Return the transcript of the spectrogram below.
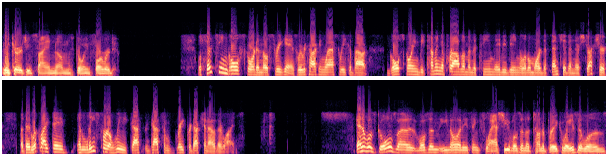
an encouraging sign um, going forward. Well, 13 goals scored in those three games. We were talking last week about goal scoring becoming a problem and the team maybe being a little more defensive in their structure. But they look like they, at least for a week, got got some great production out of their lines. And it was goals. Uh, it wasn't you know anything flashy. It wasn't a ton of breakaways. It was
